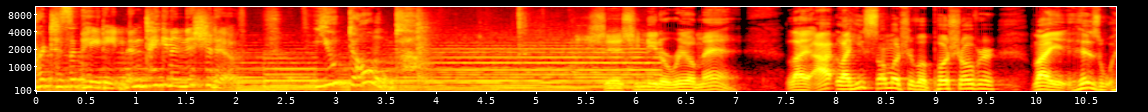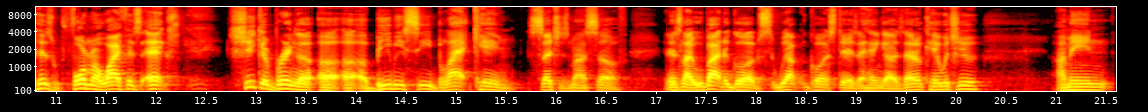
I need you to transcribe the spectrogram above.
participating and taking initiative. You don't. Shit, she need a real man. Like I like he's so much of a pushover. Like his his former wife, his ex, she could bring a a, a- BBC black king such as myself. And it's like we about to go up we about to go upstairs and hang out. Is that okay with you? I mean,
